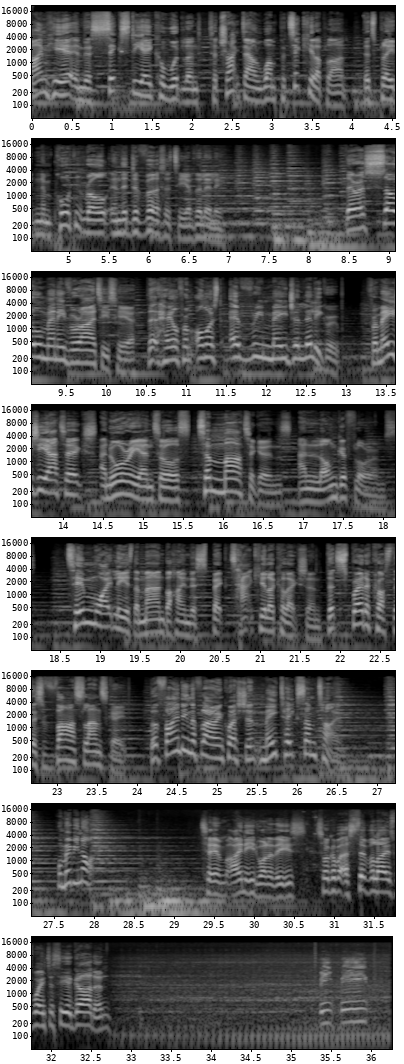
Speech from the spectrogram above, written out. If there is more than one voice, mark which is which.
Speaker 1: I'm here in this 60 acre woodland to track down one particular plant that's played an important role in the diversity of the lily. There are so many varieties here that hail from almost every major lily group, from Asiatics and Orientals to Martagons and Longiflorums. Tim Whiteley is the man behind this spectacular collection that's spread across this vast landscape. But finding the flower in question may take some time. Or maybe not. Tim, I need one of these. Talk about a civilized way to see a garden. Beep, beep.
